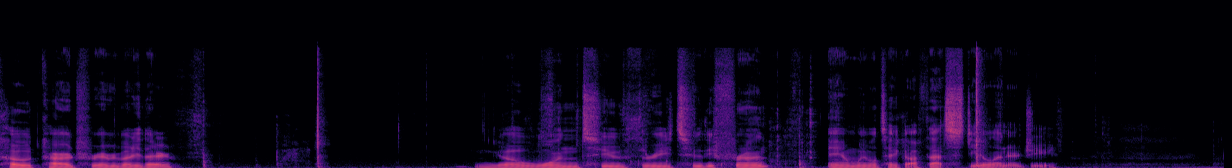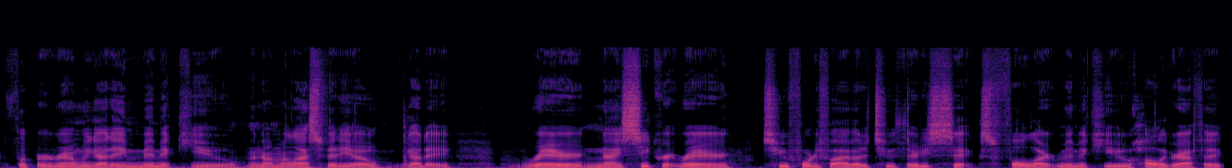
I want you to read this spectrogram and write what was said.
Code card for everybody there. Go one, two, three to the front, and we will take off that steel energy. Flip her around, we got a Mimikyu, and on my last video, got a rare, nice secret rare, 245 out of 236 full art Mimikyu holographic,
